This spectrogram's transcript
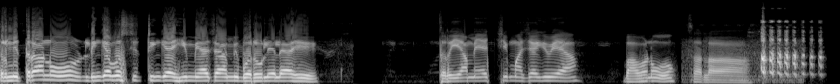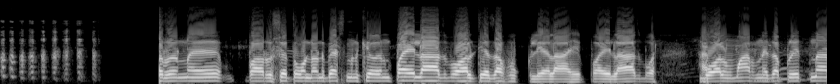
तर मित्रांनो लिंग्यावरची टिंग्या ही मॅच आम्ही भरवलेली आहे. तर या मॅचची मजा घेऊया. भावानो चला. कारण पारुष्य तोंडाने बॅट्समॅन खेळून पहिलाच बॉल त्याचा हुकलेला आहे. पहिलाच बॉल बॉल मारण्याचा प्रयत्न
